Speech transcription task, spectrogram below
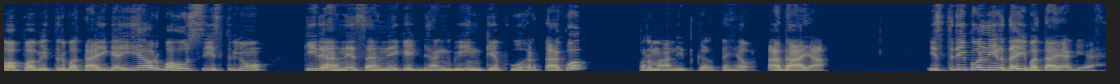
अपवित्र बताई गई है और बहुत सी स्त्रियों की रहने सहने के ढंग भी इनके फुहरता को प्रमाणित करते हैं और अदाया। स्त्री को निर्दयी बताया गया है।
